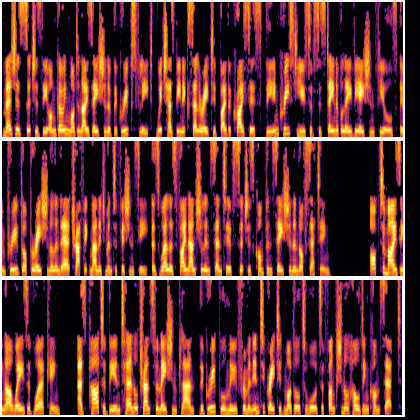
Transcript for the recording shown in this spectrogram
Measures such as the ongoing modernization of the group's fleet, which has been accelerated by the crisis, the increased use of sustainable aviation fuels, improved operational and air traffic management efficiency, as well as financial incentives such as compensation and offsetting. Optimizing our ways of working. As part of the internal transformation plan, the group will move from an integrated model towards a functional holding concept.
